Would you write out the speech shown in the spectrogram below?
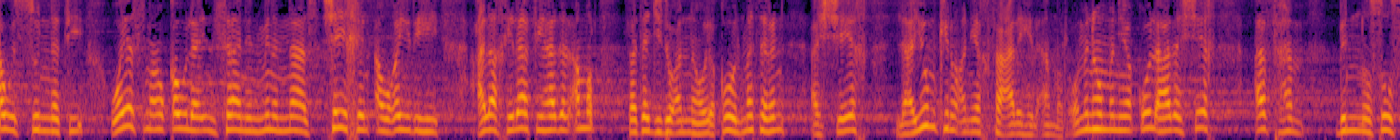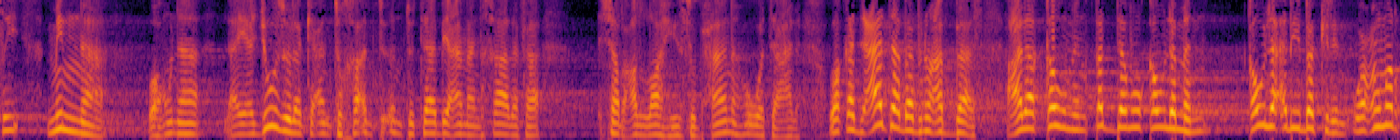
أو السنة ويسمع قول إنسان من الناس شيخ أو غيره على خلاف هذا الأمر فتجد أنه يقول مثلا الشيخ لا يمكن أن يخفى عليه الأمر ومنهم من يقول هذا الشيخ أفهم بالنصوص منا وهنا لا يجوز لك أن, تتابع من خالف شرع الله سبحانه وتعالى. وقد عتب ابن عباس على قوم قدموا قول من؟ قول أبي بكر وعمر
